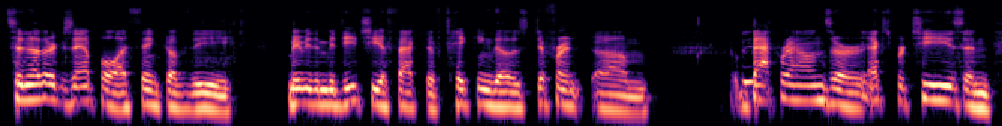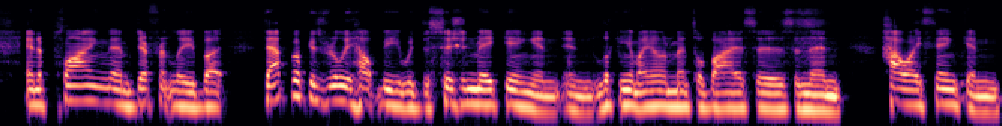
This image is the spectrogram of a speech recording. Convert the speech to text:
it's another example, I think, of the maybe the Medici effect of taking those different um, backgrounds or expertise and and applying them differently but that book has really helped me with decision making and and looking at my own mental biases and then how I think and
